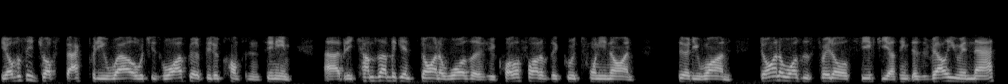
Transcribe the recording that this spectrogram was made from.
he obviously drops back pretty well, which is why I've got a bit of confidence in him. Uh, but he comes up against Dyna Wazza, who qualified with a good 29.31. Dyna Wazza is three dollars fifty. I think there's value in that,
